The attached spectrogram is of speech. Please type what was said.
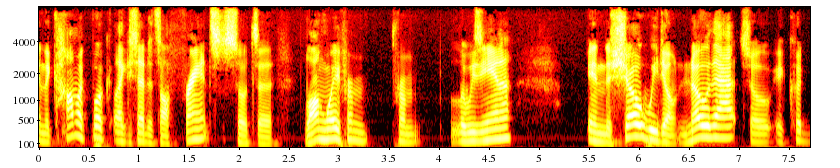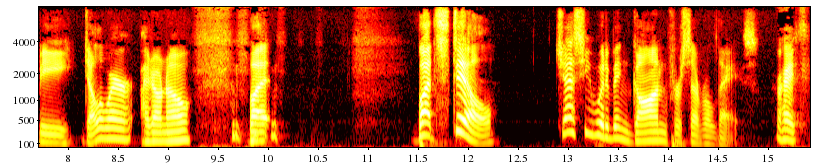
in the comic book, like I said, it's off France, so it's a long way from from Louisiana. In the show, we don't know that, so it could be Delaware. I don't know, but but still, Jesse would have been gone for several days. Right.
